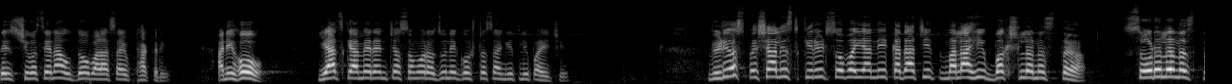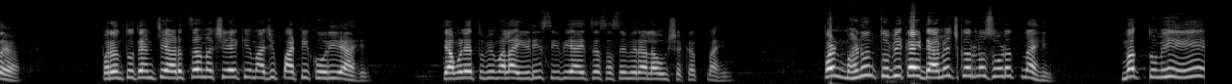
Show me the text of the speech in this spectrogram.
ते शिवसेना उद्धव बाळासाहेब ठाकरे. आणि हो याच कॅमेऱ्यांच्या समोर अजून एक गोष्ट सांगितली पाहिजे. व्हिडिओ स्पेशालिस्ट किरीट सोबत यांनी कदाचित मलाही बक्षलं नसतं सोडलं नसतं. परंतु त्यांची अडचण अशी आहे की माझी पाटी कोरी आहे. त्यामुळे तुम्ही मला ईडी सीबीआयचे ससेमिरा लावू शकत नाही. पण म्हणून तुम्ही काही डॅमेज करणं सोडत नाही. मग तुम्ही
